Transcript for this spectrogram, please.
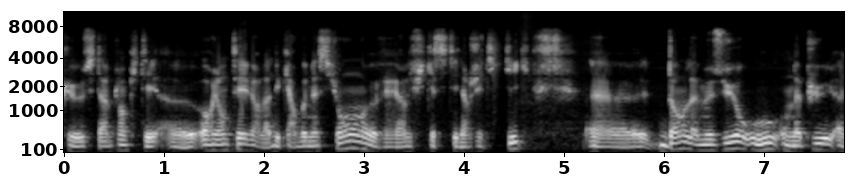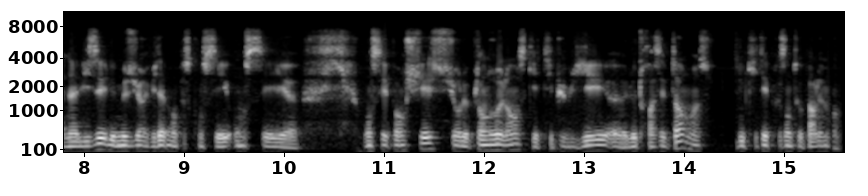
que c'était un plan qui était orienté vers la décarbonation, vers l'efficacité énergétique, dans la mesure où on a pu analyser les mesures évidemment parce qu'on s'est on s'est on s'est penché sur le plan de relance qui a été publié le 3 septembre. Hein, qui était présenté au Parlement.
